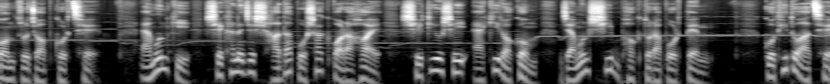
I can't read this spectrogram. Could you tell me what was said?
মন্ত্র জপ করছে। এমনকি সেখানে যে সাদা পোশাক পরা হয়, সেটিও সেই একই রকম যেমন শিব ভক্তরা পড়তেন কথিত আছে,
